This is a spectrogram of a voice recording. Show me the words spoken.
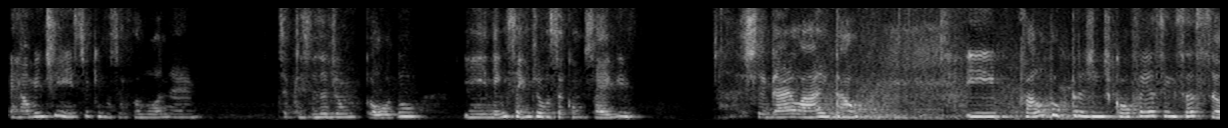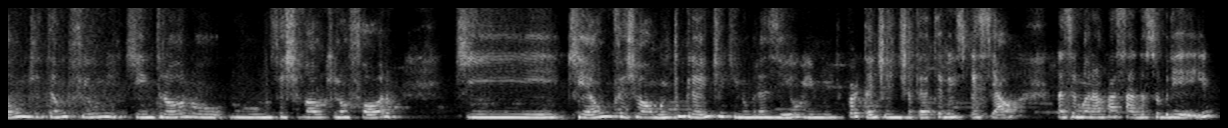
É realmente isso que você falou, né? Você precisa de um todo e nem sempre você consegue chegar lá e tal. E fala um pouco pra gente qual foi a sensação de ter um filme que entrou no, no, no Festival Fórum, que, que é um festival muito grande aqui no Brasil e muito importante. A gente até teve um especial na semana passada sobre ele.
